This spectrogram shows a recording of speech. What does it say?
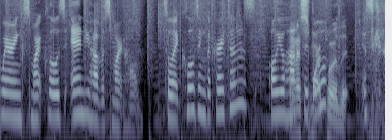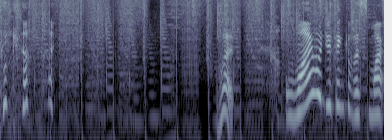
wearing smart clothes and you have a smart home. So, like closing the curtains, all you'll have And a to smart do toilet. is up. What? Why would you think of a smart?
